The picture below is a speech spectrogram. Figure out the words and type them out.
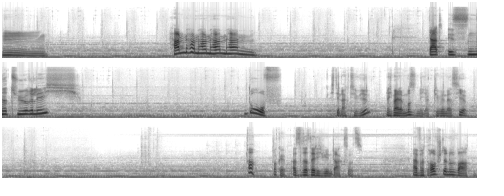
Hm. Ham, ham, ham, ham, ham. Das ist natürlich Doof. Kann ich den aktivieren? Ich meine, er muss ihn nicht aktivieren, er ist hier. Ah, okay. Also tatsächlich wie in Dark Souls. Einfach draufstellen und warten.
